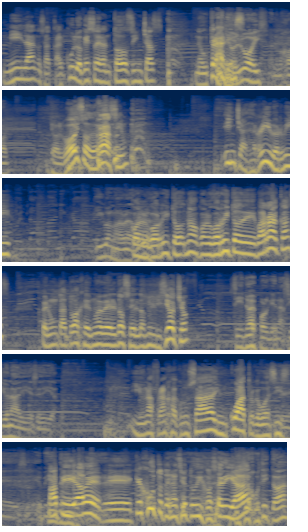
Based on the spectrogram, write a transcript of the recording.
Milan, o sea, calculo que esos eran todos hinchas neutrales. All Boys, a lo mejor. De All Boys o de Racing. hinchas de River vi, Iban con, la- con el gorrito, no, con el gorrito de barracas, pero un tatuaje del 9 del 12 del 2018 Sí, no es porque nació nadie ese día. y una franja cruzada y un 4 que vos decís. Eh, sí, Papi, a ver, eh, qué justo te nació tu hijo ese día. ¿eh? justito, ¿ah?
